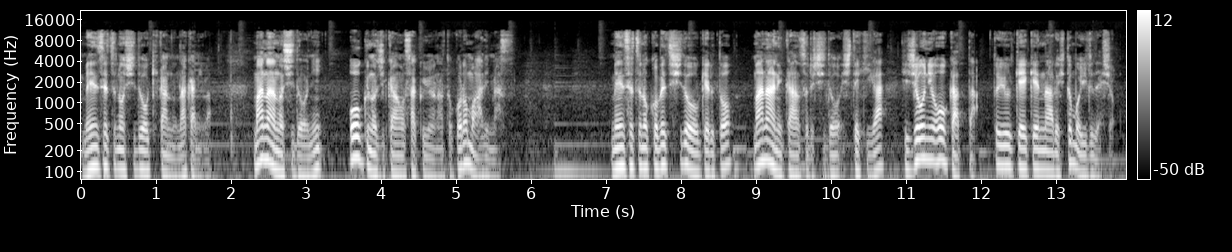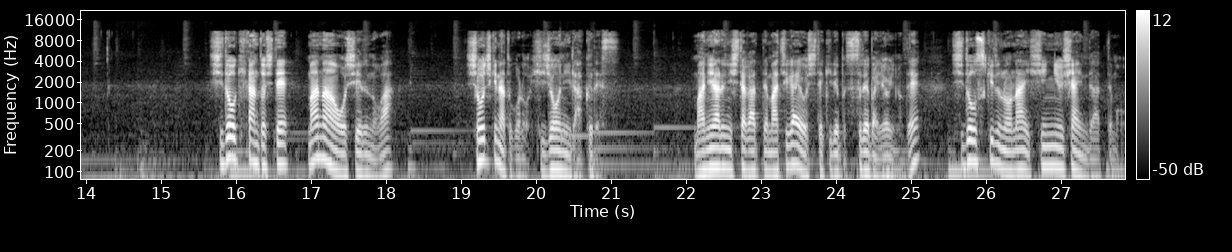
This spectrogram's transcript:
面接の指導機関の中にはマナーの指導に多くの時間を割くようなところもあります。面接の個別指導を受けるとマナーに関する指導、指摘が非常に多かったという経験のある人もいるでしょう。指導機関としてマナーを教えるのは正直なところ非常に楽です。マニュアルに従って間違いを指摘すればよいので指導スキルのない新入社員であっても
